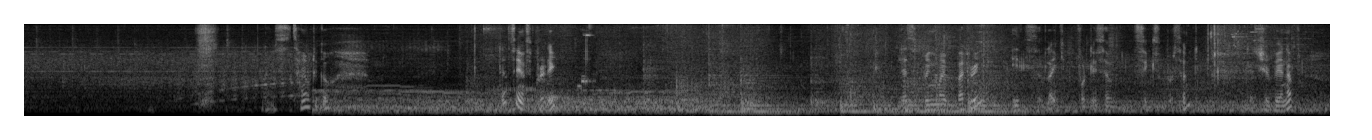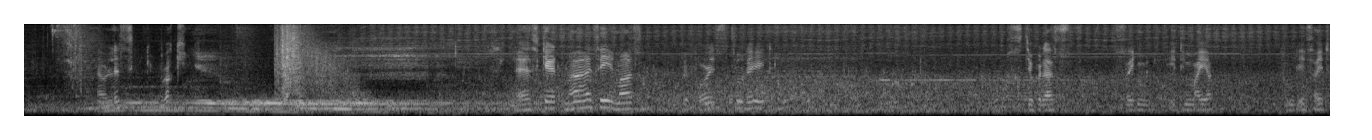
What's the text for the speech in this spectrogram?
Now it's time to go. That seems pretty. Let's bring my battery. It's like 46%. That should be enough. Now let's get rocking. Let's get my Seamoth before it's too late. Stupid ass thing eating my up from the inside.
